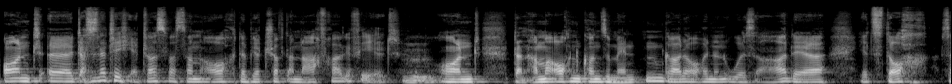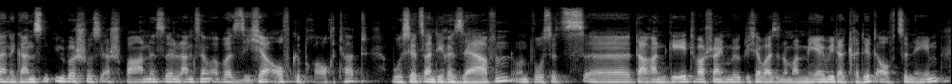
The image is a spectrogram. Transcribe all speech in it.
Und äh, das ist natürlich etwas, was dann auch der Wirtschaft an Nachfrage fehlt. Mhm. Und dann haben wir auch einen Konsumenten, gerade auch in den USA, der jetzt doch seine ganzen Überschussersparnisse langsam aber sicher aufgebraucht hat, wo es jetzt an die Reserven und wo es jetzt äh, daran geht, wahrscheinlich möglicherweise nochmal mehr wieder Kredit aufzunehmen.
